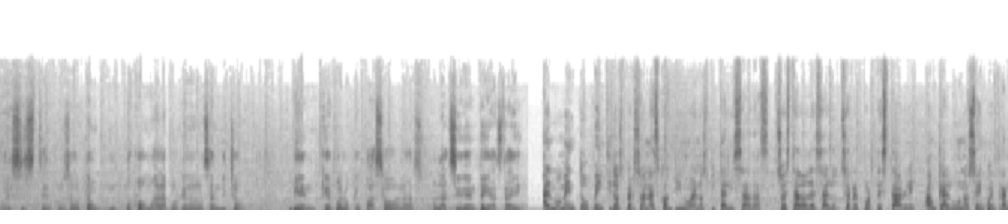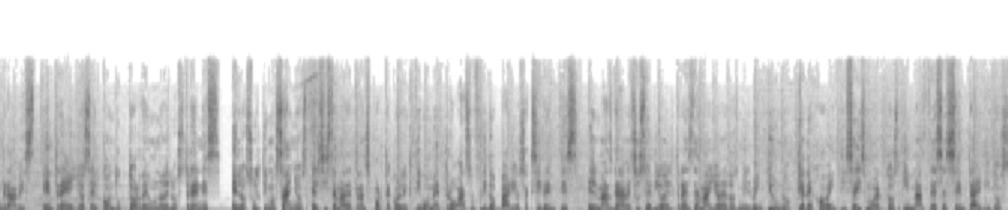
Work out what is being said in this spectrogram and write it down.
Pues, este, pues ahorita un poco mala porque no nos han dicho bien qué fue lo que pasó, fue el accidente y hasta ahí. Al momento, 22 personas continúan hospitalizadas. Su estado de salud se reporta estable, aunque algunos se encuentran graves, entre ellos el conductor de uno de los trenes. En los últimos años, el sistema de transporte colectivo Metro ha sufrido varios accidentes. El más grave sucedió el 3 de mayo de 2021, que dejó 26 muertos y más de 60 heridos.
